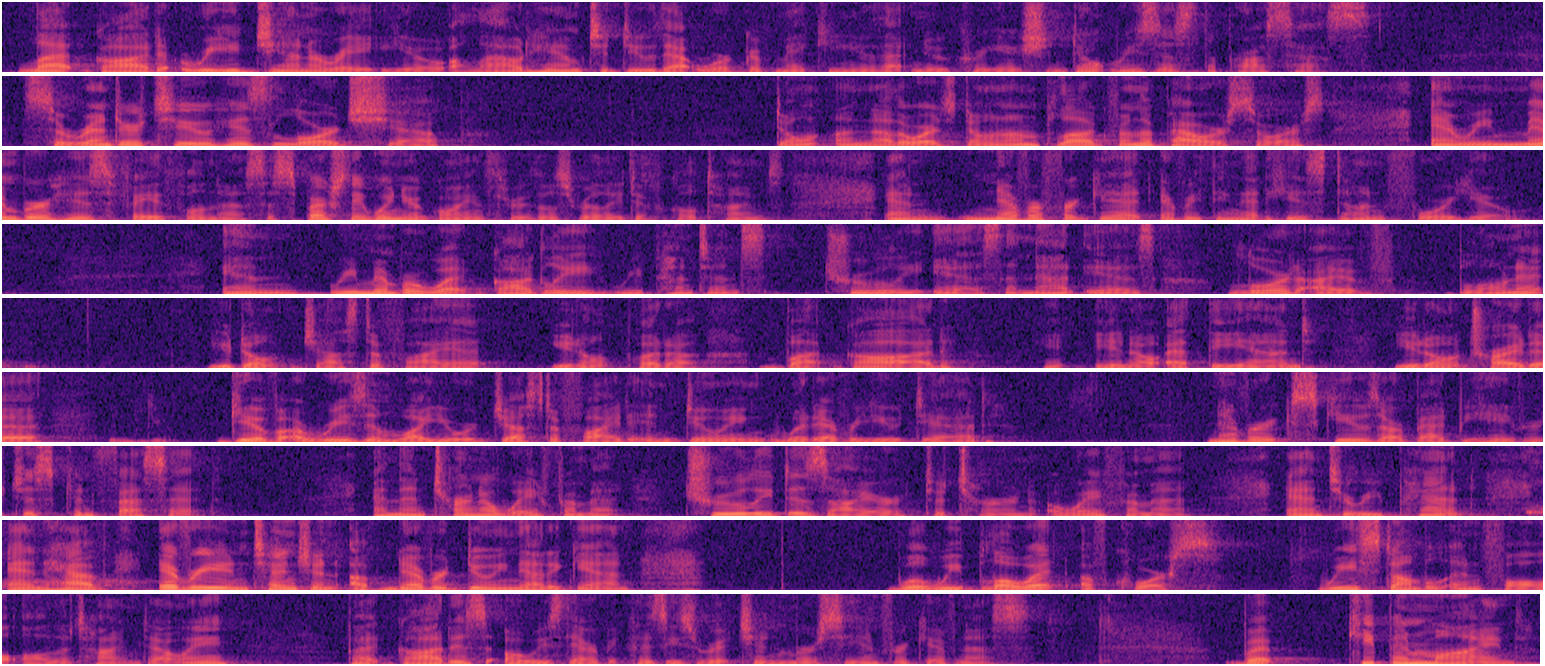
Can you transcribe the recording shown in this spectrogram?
Let God regenerate you. Allow Him to do that work of making you that new creation. Don't resist the process. Surrender to His Lordship. Don't, in other words, don't unplug from the power source. And remember His faithfulness, especially when you're going through those really difficult times. And never forget everything that He has done for you. And remember what godly repentance truly is, and that is Lord, I have blown it. You don't justify it. You don't put a but God, you know, at the end. You don't try to give a reason why you were justified in doing whatever you did. Never excuse our bad behavior. Just confess it. And then turn away from it. Truly desire to turn away from it and to repent and have every intention of never doing that again. Will we blow it? Of course. We stumble and fall all the time, don't we? But God is always there because He's rich in mercy and forgiveness. But keep in mind,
